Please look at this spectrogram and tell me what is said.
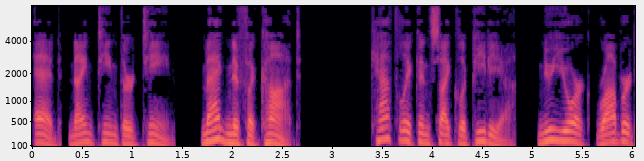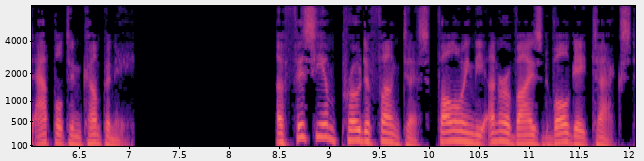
ed. 1913. Magnificat. Catholic Encyclopedia. New York, Robert Appleton Company. Officium pro defunctis, following the unrevised Vulgate text.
